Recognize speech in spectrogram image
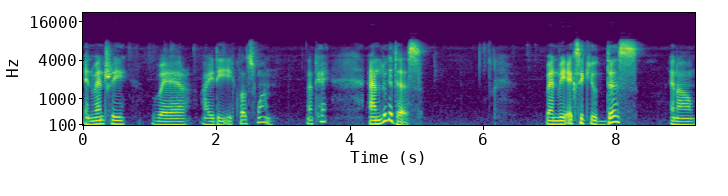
inventory where ID equals 1 okay? And look at this. When we execute this you know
